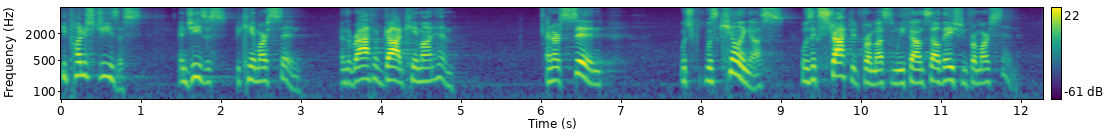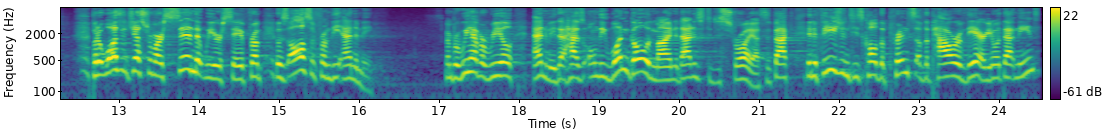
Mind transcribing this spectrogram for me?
He punished Jesus, and Jesus became our sin, and the wrath of God came on him. And our sin, which was killing us, was extracted from us, and we found salvation from our sin. But it wasn't just from our sin that we were saved from, it was also from the enemy. Remember, we have a real enemy that has only one goal in mind, and that is to destroy us. In fact, in Ephesians, he's called the prince of the power of the air. You know what that means?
